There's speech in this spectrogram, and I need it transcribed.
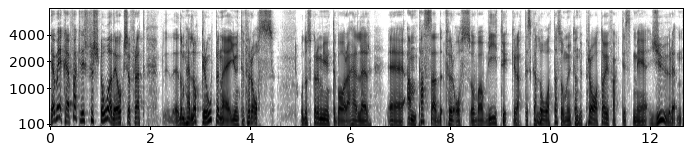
Ja, men jag kan faktiskt förstå det också för att de här lockropen är ju inte för oss. Och då ska de ju inte vara heller eh, anpassad för oss och vad vi tycker att det ska låta som, utan du pratar ju faktiskt med djuren.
